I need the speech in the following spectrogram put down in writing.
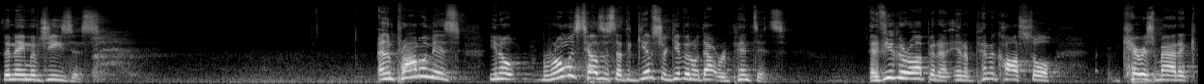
the name of Jesus. And the problem is, you know, Romans tells us that the gifts are given without repentance. And if you grow up in a, in a Pentecostal, charismatic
